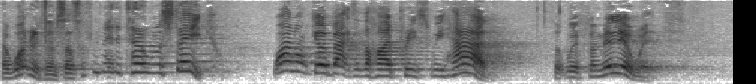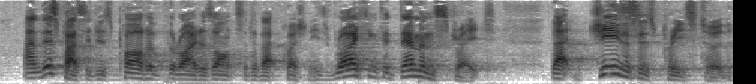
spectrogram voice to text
They're wondering to themselves, have we made a terrible mistake? Why not go back to the high priest we had that we're familiar with? And this passage is part of the writer's answer to that question. He's writing to demonstrate that Jesus' priesthood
